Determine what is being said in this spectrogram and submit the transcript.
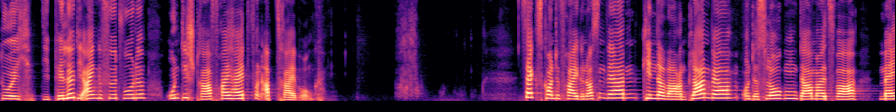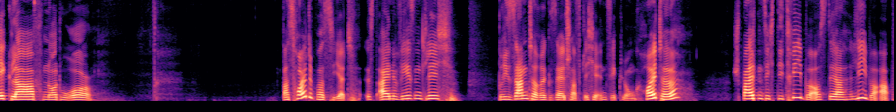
durch die Pille, die eingeführt wurde, und die Straffreiheit von Abtreibung. Sex konnte frei genossen werden, Kinder waren planbar und der Slogan damals war Make Love, not War. Was heute passiert, ist eine wesentlich brisantere gesellschaftliche Entwicklung. Heute spalten sich die Triebe aus der Liebe ab.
